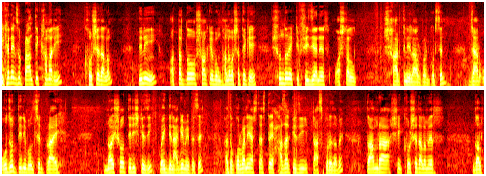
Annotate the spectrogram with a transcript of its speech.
এখানে একজন প্রান্তিক খামারি খোরশেদ আলম। তিনি অত্যন্ত শখ এবং ভালোবাসা থেকে সুন্দর একটি ফ্রিজিয়ানের অস্টাল সার তিনি লালন করছেন, যার ওজন তিনি বলছেন প্রায় নয়শো তিরিশ কেজি, কয়েকদিন আগে মেপেছে। হয়তো কোরবানি আস্তে আস্তে হাজার কেজি টাচ করে যাবে। তো আমরা সেই খোরশেদ আলমের গল্প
